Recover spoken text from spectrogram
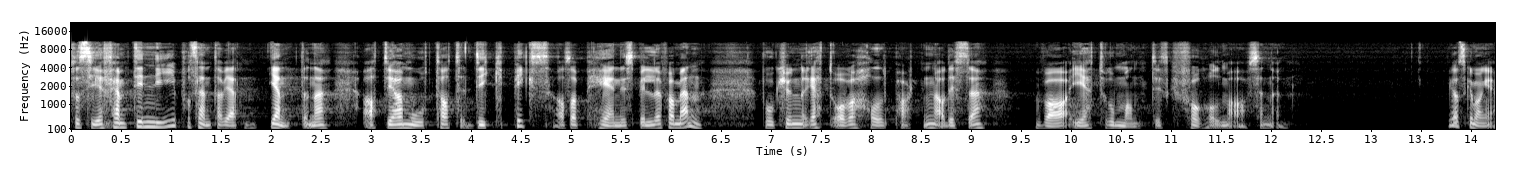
så sier 59% av jentene at de har mottatt dickpics, altså penisbilder fra menn, hvor kun rett over halvparten av disse var i et romantisk forhold med avsenderen. Ganske mange.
